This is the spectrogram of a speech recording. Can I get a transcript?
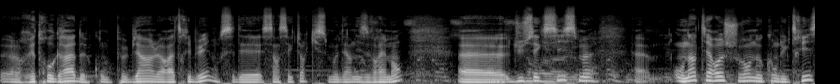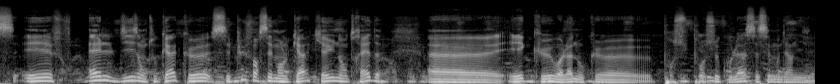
euh, rétrograde qu'on peut bien leur attribuer. Donc c'est un secteur qui se modernise vraiment. du sexisme, on interroge souvent nos conductrices et elles disent en tout cas que c'est plus forcément le cas, qu'il y a une entraide et que voilà donc pour, pour ce coup-là, ça s'est modernisé.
